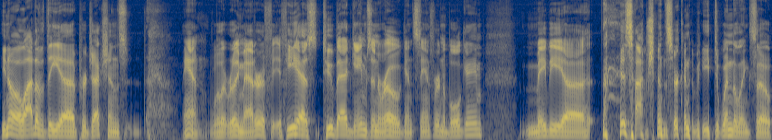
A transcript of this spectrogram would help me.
you know, a lot of the uh, projections, man, will it really matter if if he has two bad games in a row against Stanford in the bowl game? Maybe uh, his options are going to be dwindling. So,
